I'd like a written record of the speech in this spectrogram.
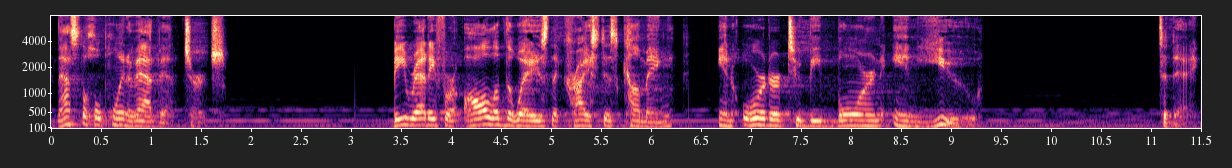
And that's the whole point of Advent, church. Be ready for all of the ways that Christ is coming in order to be born in you today.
